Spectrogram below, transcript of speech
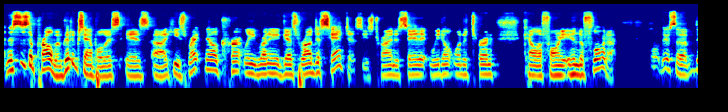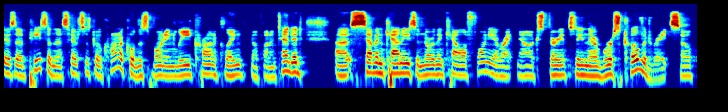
and this is the problem. A good example of this is uh, he's right now currently running against Ron DeSantis. He's trying to say that we don't want to turn California into Florida. Well, there's a there's a piece in the San Francisco Chronicle this morning, Lee, chronicling, no pun intended, uh, seven counties in Northern California right now experiencing their worst COVID rates. So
